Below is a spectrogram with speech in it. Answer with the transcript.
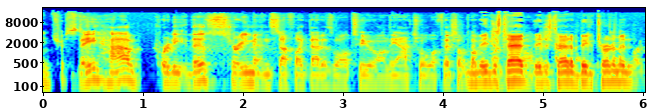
interesting. they have pretty They'll stream it and stuff like that as well too on the actual official. I they just had- they just had a big tournament like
